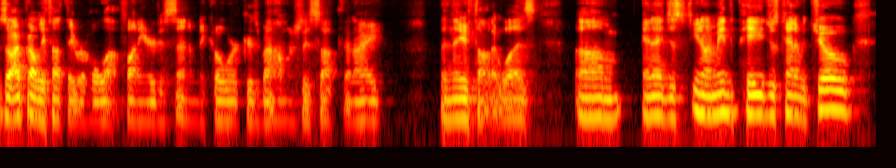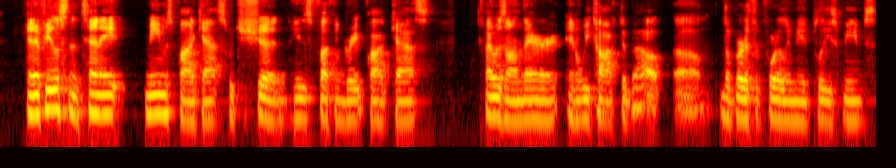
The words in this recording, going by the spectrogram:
so I probably thought they were a whole lot funnier to send them to coworkers about how much they suck than I than they thought it was. Um, and I just you know I made the page as kind of a joke. And if you listen to 10-8 memes podcast, which you should, he's a fucking great podcast. I was on there and we talked about um, the birth of poorly made police memes,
